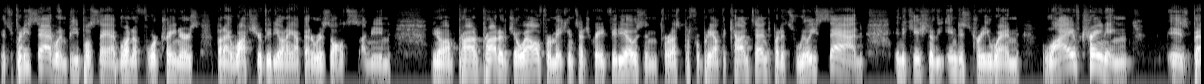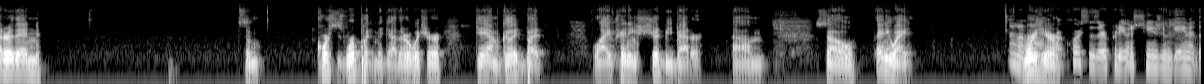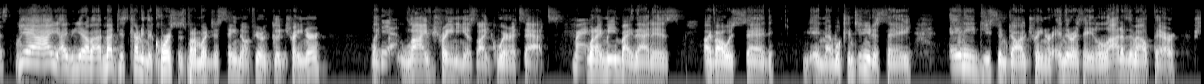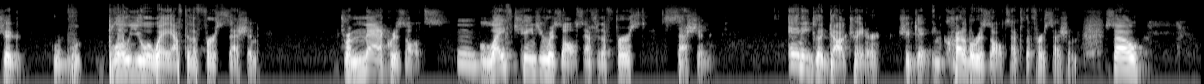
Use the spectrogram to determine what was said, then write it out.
It's pretty sad when people say I've one of four trainers, but I watched your video and I got better results. I mean, you know, I'm proud proud of Joelle for making such great videos and for us for putting out the content. But it's really sad indication of the industry when live training is better than some courses we're putting together, which are damn good, but live training should be better. Um, so anyway, we're know. here. Our courses are pretty much changing the game at this point. Yeah, I, I you know I'm not discounting the courses, but I'm just saying though, if you're a good trainer, like Yeah. live training is like where it's at. Right. What I mean by that is I've always said, and I will continue to say, any decent dog trainer, and there is a lot of them out there, should blow you away after the first session. Dramatic results, Mm. life changing results after the first session. Any good dog trainer should get incredible results after the first session. So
